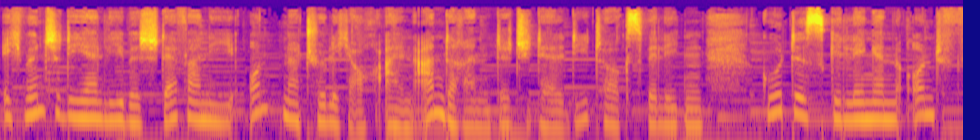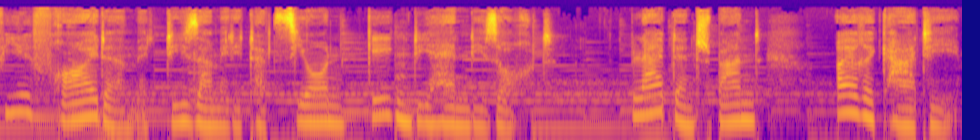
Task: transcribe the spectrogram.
Ich wünsche dir, liebe Stefanie und natürlich auch allen anderen Digital Detox-Willigen, gutes Gelingen und viel Freude mit dieser Meditation gegen die Handysucht. Bleibt entspannt, eure Kati.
